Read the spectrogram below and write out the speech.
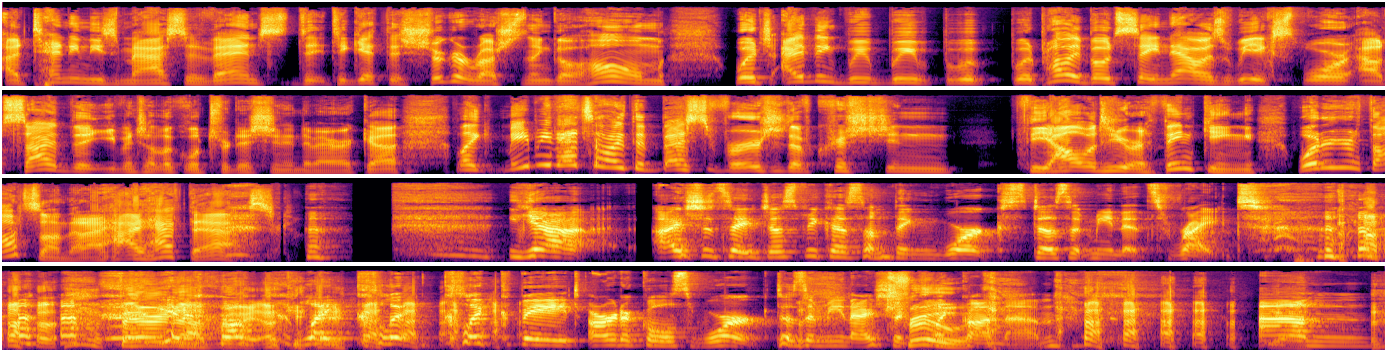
attending these mass events to, to, get this sugar rush and then go home. Which I think we we would probably both say now as we explore outside the evangelical tradition in America, like maybe that's not like the best version of Christian theology or thinking. What are your thoughts on that? I, I have to ask. yeah, I should say just because something works doesn't mean it's right. Fair enough. Know? Right. Okay. Like cl- clickbait articles work doesn't mean I should True. click on them. yeah. Um,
